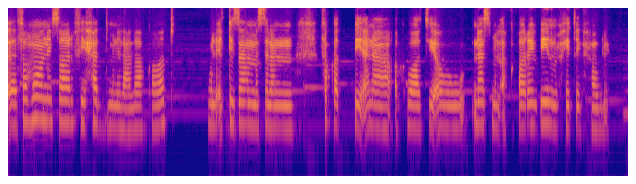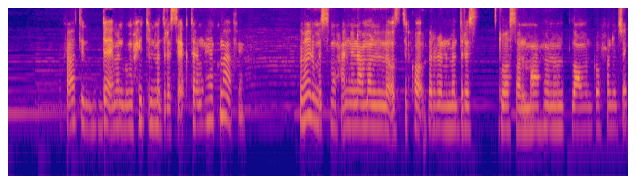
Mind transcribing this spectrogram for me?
آه، فهون صار في حد من العلاقات. والالتزام مثلا فقط بأنا أخواتي أو ناس من القريبين المحيطين حولي. فأعتقد دائما بمحيط المدرسة أكثر من هيك ما في. غير مسموح أن نعمل أصدقاء برا المدرسة نتواصل معهم ونطلع ونروح ونجي.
